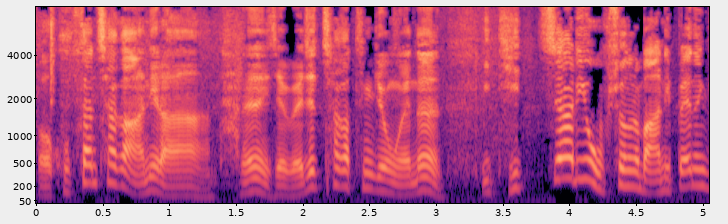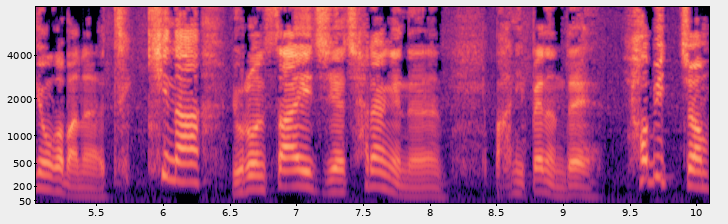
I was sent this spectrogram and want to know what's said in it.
어, 국산차가 아니라 다른 이제 외제차 같은 경우에는 이 뒷자리 옵션을 많이 빼는 경우가 많아요. 특히나 요런 사이즈의 차량에는 많이 빼는데 협의점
